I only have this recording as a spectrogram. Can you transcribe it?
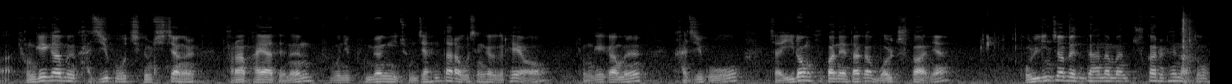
아, 경계감을 가지고 지금 시장을 바라봐야 되는 부분이 분명히 존재한다라고 생각을 해요. 경계감을 가지고 자 이런 구간에다가 뭘 추가하냐? 볼린저 밴드 하나만 추가를 해놔도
